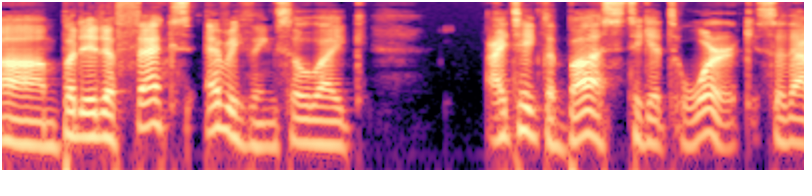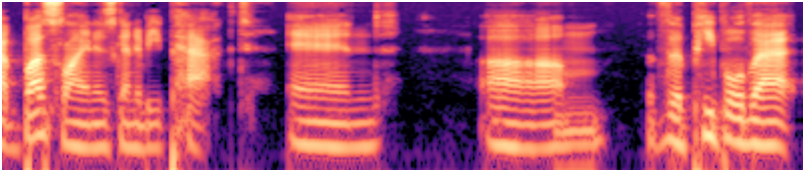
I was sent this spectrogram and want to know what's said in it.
um, but it affects everything. So like, I take the bus to get to work, so that bus line is going to be packed, and um, the people that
